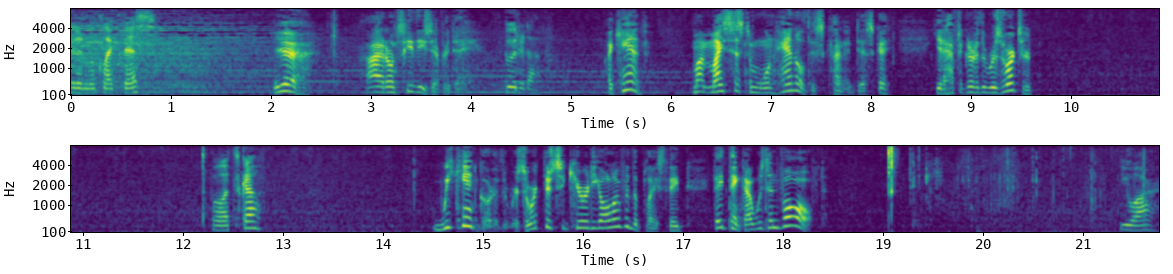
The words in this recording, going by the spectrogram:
Did it look like this? Yeah, I don't see these every day. Boot it up. I can't. My my system won't handle this kind of disc. I, you'd have to go to the resort or well, let's go. We can't go to the resort. There's security all over the place. They'd, they'd think I was involved. You are.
